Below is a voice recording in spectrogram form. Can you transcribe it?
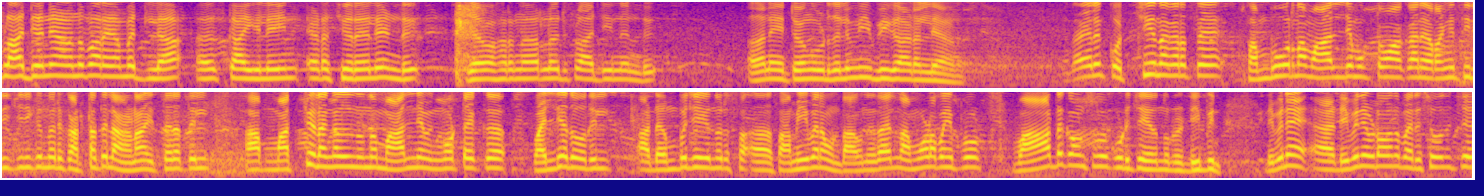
ഫ്ലാറ്റ് തന്നെയാണെന്ന് പറയാൻ പറ്റില്ല. സ്കൈ ലൈൻ എടച്ചിറയിലുണ്ട്. ജവഹർ നഗറിലൊരു ഒരു ഫ്ലാറ്റിൽ നിന്നുണ്ട് അതാണ് ഏറ്റവും കൂടുതലും വി ബി ഗാർഡനിലാണ് ഏതായാലും കൊച്ചി നഗരത്തെ സമ്പൂർണ മാലിന്യമുക്തമാക്കാൻ ഇറങ്ങിത്തിരിച്ചിരിക്കുന്ന ഒരു ഘട്ടത്തിലാണ് ഇത്തരത്തിൽ മറ്റിടങ്ങളിൽ നിന്ന് മാലിന്യം ഇങ്ങോട്ടേക്ക് വലിയ തോതിൽ ഡംപ് ചെയ്യുന്ന ഒരു സമീപനം ഉണ്ടാകുന്നത് ഏതായാലും നമ്മോടൊപ്പം ഇപ്പോൾ വാർഡ് കൗൺസിലർ കൂടി ചേരുന്നുണ്ട് ഡിബിൻ. ഡിബിനെ ഡിബിൻ ഇവിടെ വന്ന് പരിശോധിച്ച്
